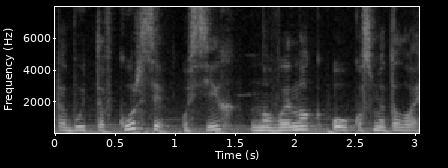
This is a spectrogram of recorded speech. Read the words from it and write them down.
та будьте в курсі усіх новинок у косметології.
